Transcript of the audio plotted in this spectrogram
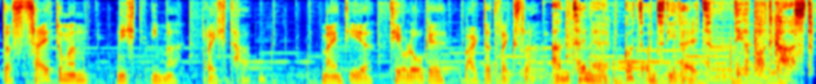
dass Zeitungen nicht immer recht haben, meint ihr Theologe Walter Drexler. Antenne Gott und die Welt, der Podcast.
